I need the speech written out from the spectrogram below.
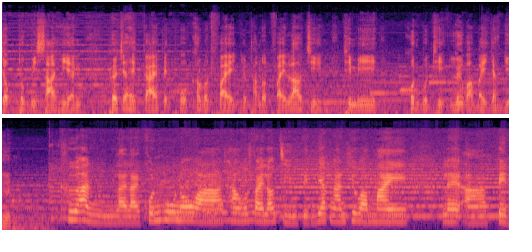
จบทุกวิชาเฮียน เพื่อจะให้กลายเป็นผู้ข้ารถไฟอยู่ทางรถไฟลาวจีน ที่มีคุณบุธิหรือว่าใบยั่งยืน คืออันหลายๆ คนฮู้เนาะว่าทางรถไฟลาวจีนเป็นเวียกงานที่ว่าใหม่และอ่าเป็น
